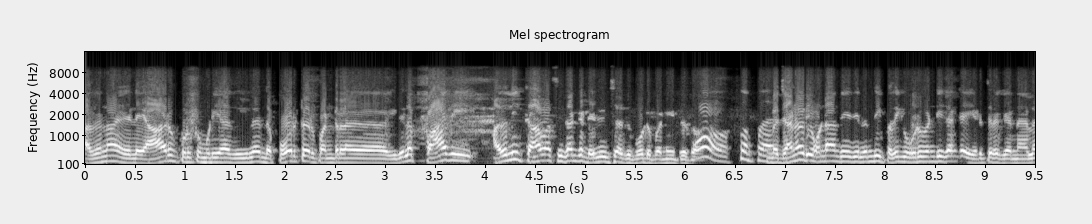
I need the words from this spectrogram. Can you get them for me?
அதெல்லாம் இதுல யாரும் கொடுக்க முடியாது. இதுல இந்த போர்ட்டர் பண்ற இதுல பாதி அதுலயும் காவாசி தாங்க டெலிவரி சார்ஜ் போட்டு பண்ணிட்டு இருக்கோம். ஜனவரி ஒண்ணாம் தேதியில இருந்து இப்போதைக்கு ஒரு வண்டி தாங்க எடுத்திருக்கனால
